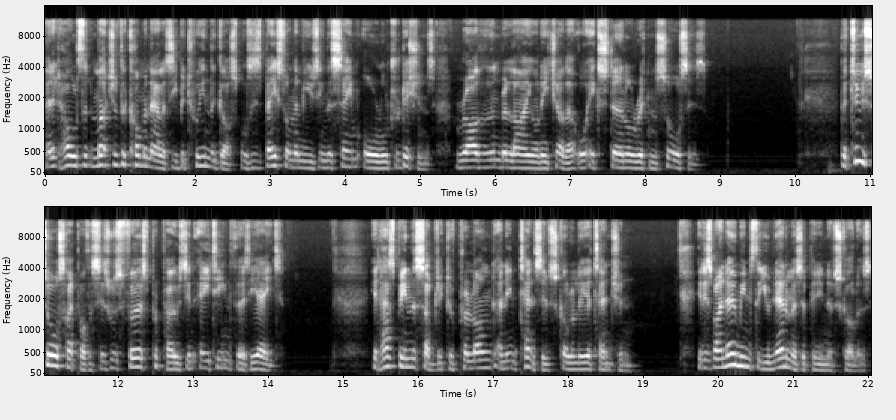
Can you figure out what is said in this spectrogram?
and it holds that much of the commonality between the Gospels is based on them using the same oral traditions rather than relying on each other or external written sources. The two source hypothesis was first proposed in 1838. It has been the subject of prolonged and intensive scholarly attention. It is by no means the unanimous opinion of scholars,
